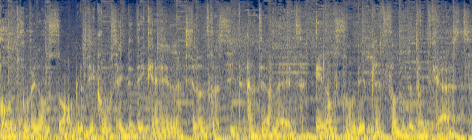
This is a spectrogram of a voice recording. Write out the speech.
Retrouvez l'ensemble des conseils de DKL sur notre site internet et l'ensemble des plateformes de podcast.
